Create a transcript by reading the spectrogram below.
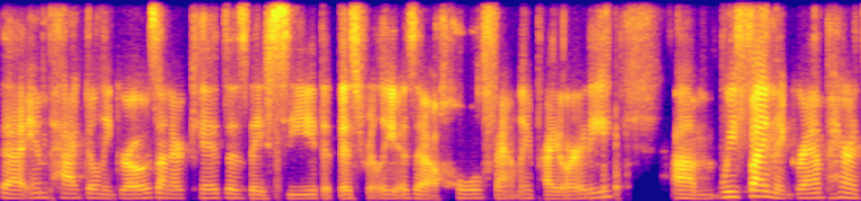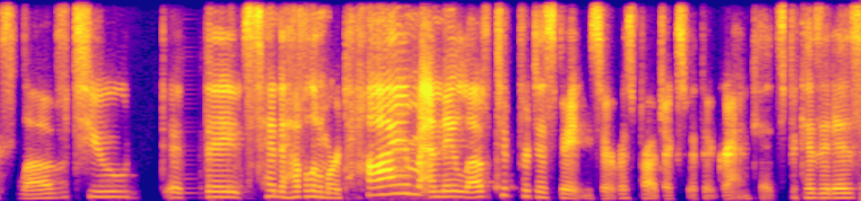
the impact only grows on our kids as they see that this really is a whole family priority. Um, we find that grandparents love to they tend to have a little more time and they love to participate in service projects with their grandkids because it is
